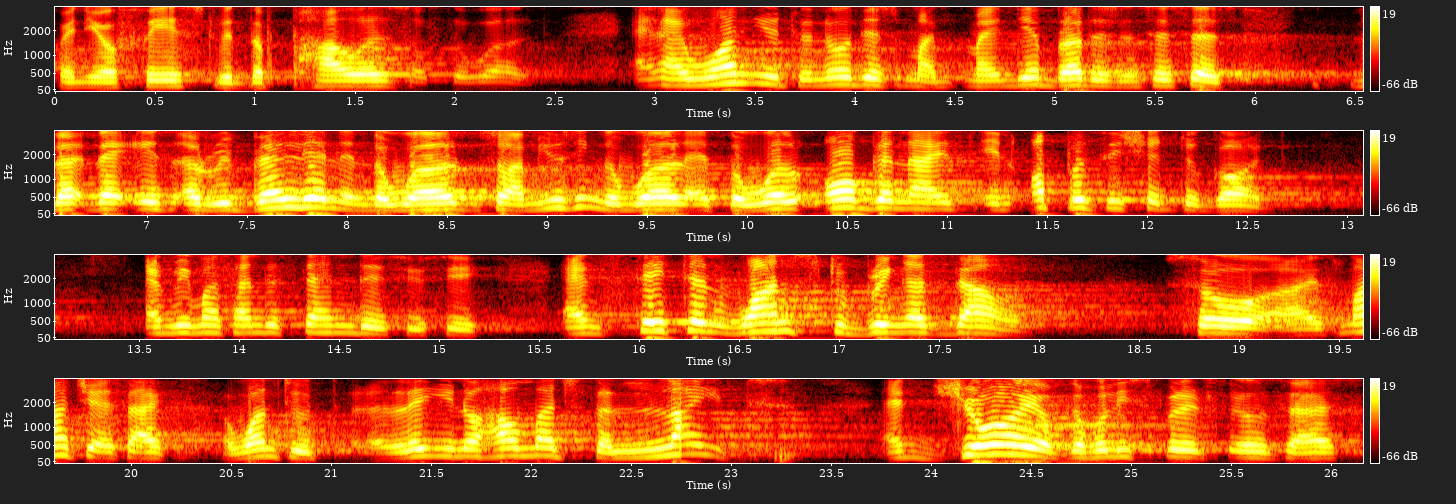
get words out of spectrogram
when you're faced with the powers of the world. And I want you to know this, my, my dear brothers and sisters that there is a rebellion in the world. So I'm using the world as the world organized in opposition to God. And we must understand this, you see. And Satan wants to bring us down. So, uh, as much as I want to uh, let you know how much the light and joy of the Holy Spirit fills us,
